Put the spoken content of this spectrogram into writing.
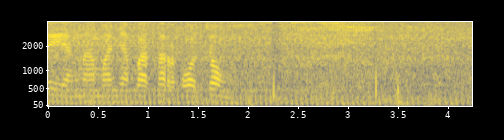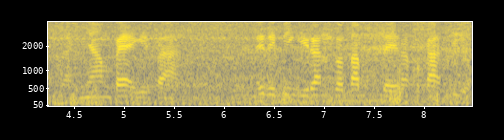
ini yang namanya pasar pocong Udah nyampe kita. Ini di pinggiran kota daerah Bekasi ya.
